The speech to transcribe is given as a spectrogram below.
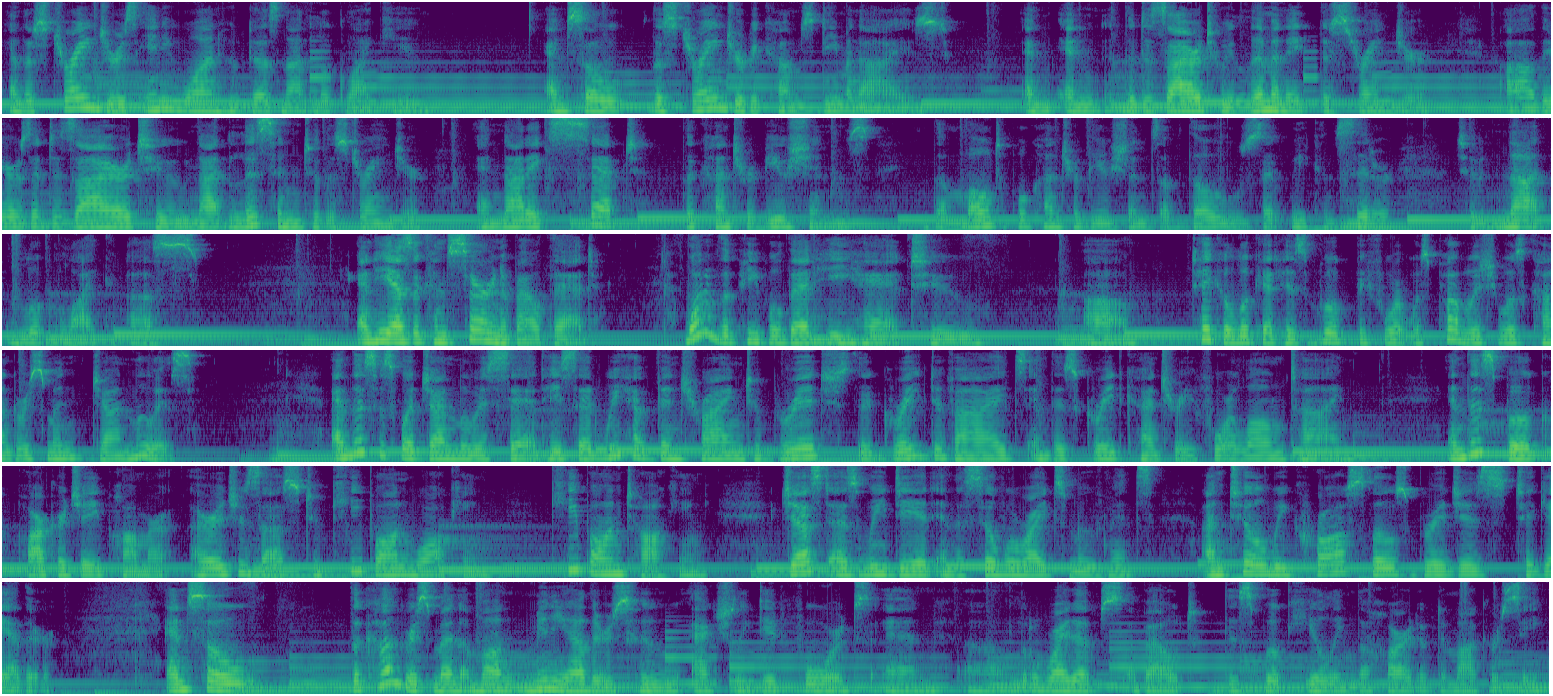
and the stranger is anyone who does not look like you. And so the stranger becomes demonized, and, and the desire to eliminate the stranger. Uh, there's a desire to not listen to the stranger and not accept the contributions the multiple contributions of those that we consider to not look like us. And he has a concern about that. One of the people that he had to um, take a look at his book before it was published was Congressman John Lewis. And this is what John Lewis said. He said, We have been trying to bridge the great divides in this great country for a long time. In this book, Parker J. Palmer urges us to keep on walking, keep on talking, just as we did in the civil rights movements until we cross those bridges together. And so the congressman, among many others who actually did forwards and uh, little write ups about this book, Healing the Heart of Democracy,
